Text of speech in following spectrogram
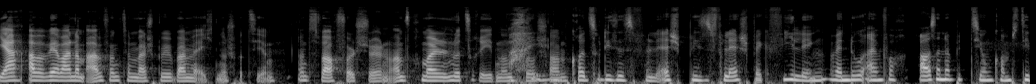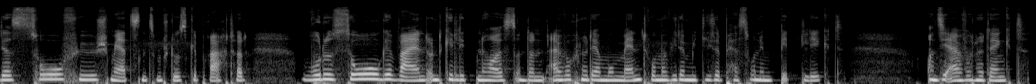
ja, aber wir waren am Anfang zum Beispiel, waren wir echt nur spazieren. Und es war auch voll schön, einfach mal nur zu reden und so ich habe schauen. gerade so dieses, Flash, dieses Flashback-Feeling, wenn du einfach aus einer Beziehung kommst, die dir so viel Schmerzen zum Schluss gebracht hat, wo du so geweint und gelitten hast und dann einfach nur der Moment, wo man wieder mit dieser Person im Bett liegt und sie einfach nur denkt,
